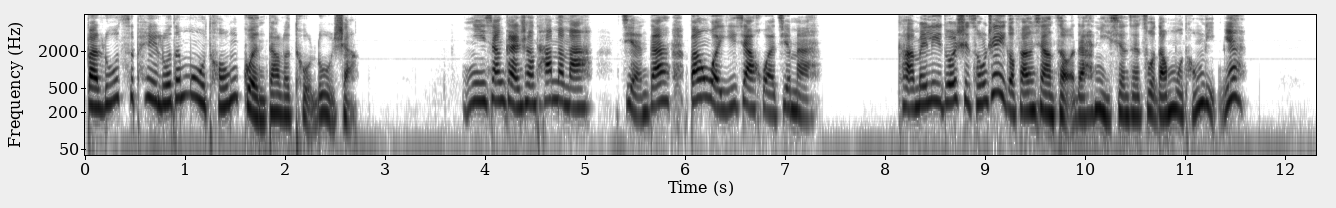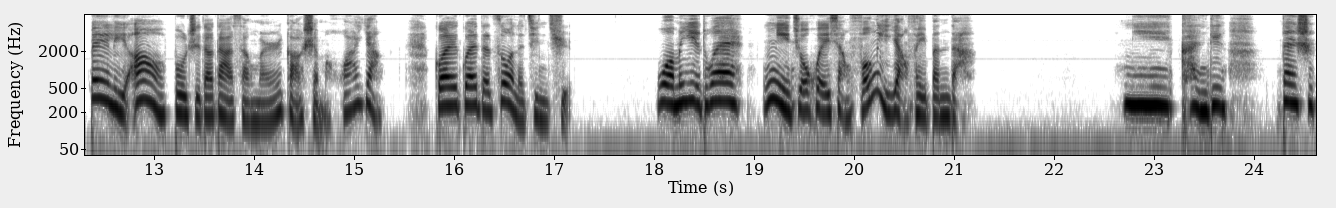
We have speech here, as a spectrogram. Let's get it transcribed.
把卢茨佩罗的木桶滚到了土路上。你想赶上他们吗？简单，帮我一下，伙计们。卡梅利多是从这个方向走的，你现在坐到木桶里面。贝里奥不知道大嗓门搞什么花样，乖乖地坐了进去。我们一推，你就会像风一样飞奔的。你肯定？但是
